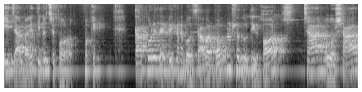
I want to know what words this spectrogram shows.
এই চার ভাগের তিন হচ্ছে বড় ওকে তারপরে দেখো, এখানে বলছে, আবার ভগ্নাংশ দুটির হর চার ও সাত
